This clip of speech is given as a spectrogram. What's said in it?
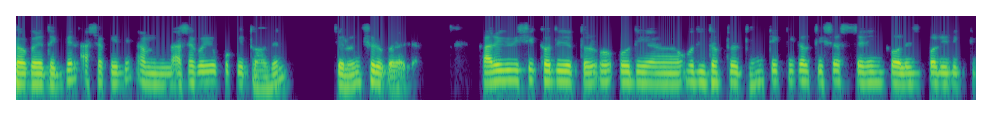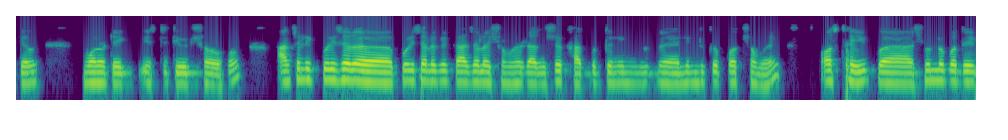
সহকারে দেখবেন। আশা করি আশা করি উপকৃত হবেন। চলুন শুরু করা যাক। কারিগরি শিক্ষা অধিদপ্তর অধিদপ্তরাধীন technical teachers training college, polytechnical, monotech institute সহ আঞ্চলিক পরিচালকের কার্যালয় কার্যালয়সমূহের রাজস্ব খাতভুক্ত নিম্নোক্ত পদসমূহে অস্থায়ী শূন্য পদের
